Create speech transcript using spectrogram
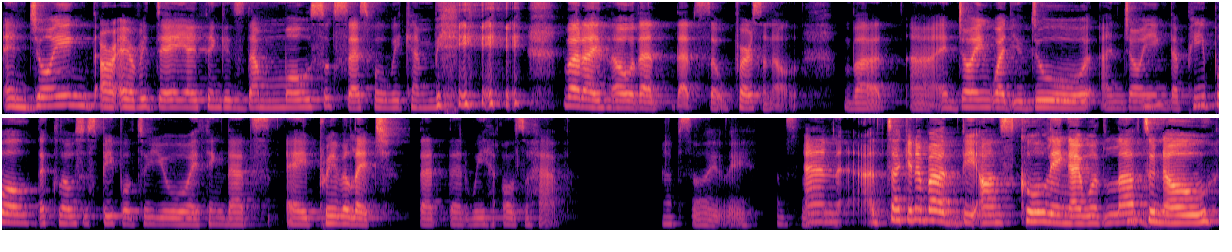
enjoying our everyday i think is the most successful we can be but i know that that's so personal but uh, enjoying what you do, enjoying mm-hmm. the people, the closest people to you. I think that's a privilege that that we also have. Absolutely. Absolutely. And uh, talking about the unschooling, I would love to know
